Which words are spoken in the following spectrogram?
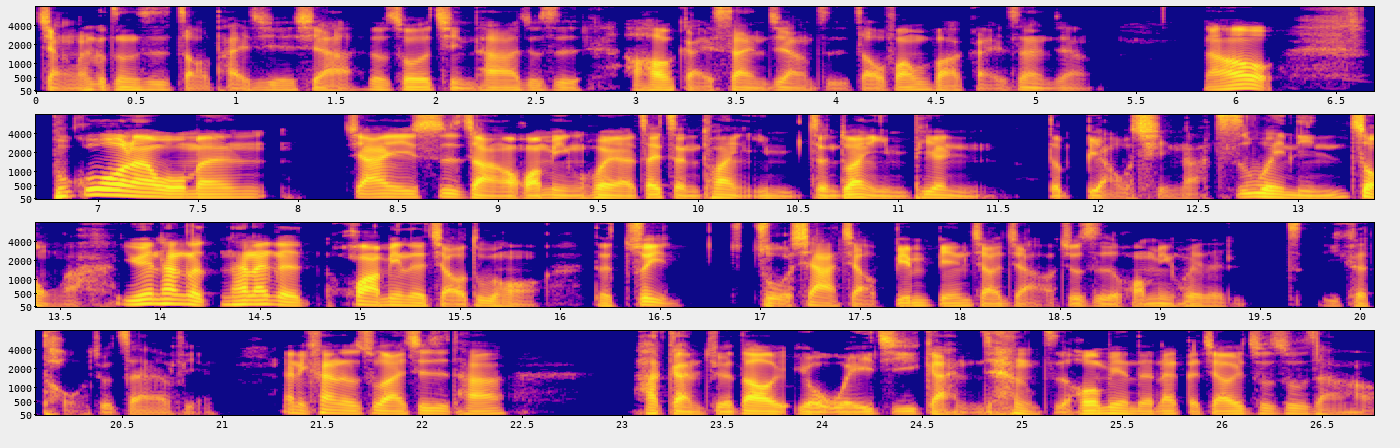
讲那个真的是找台阶下，就说请他就是好好改善这样子，找方法改善这样。然后不过呢，我们嘉义市长黄明慧啊，在整段影整段影片的表情啊，滋味凝重啊，因为那个他那个画面的角度哦的最。左下角边边角角就是黄敏惠的一颗头就在那边，那你看得出来，其实他他感觉到有危机感这样子。后面的那个教育处处长哈，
